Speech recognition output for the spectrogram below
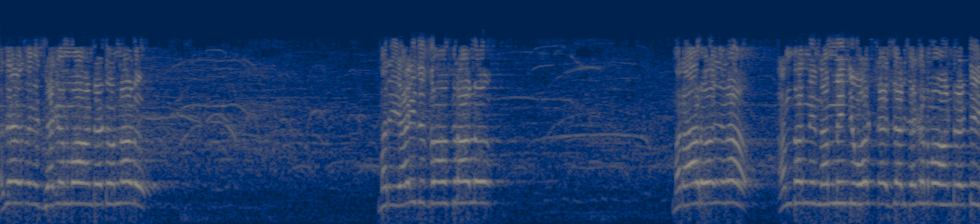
అదేవిధంగా జగన్మోహన్ రెడ్డి ఉన్నాడు. మరి ఈ ఐదు సంవత్సరాలు మరి ఆ రోజున అందరినీ నమ్మించి ఓట్లేశాడు జగన్మోహన్ రెడ్డి.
